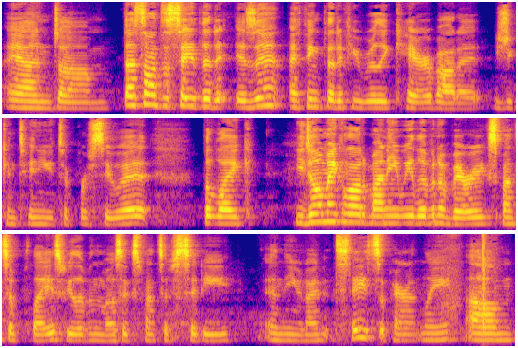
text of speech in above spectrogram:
And um, that's not to say that it isn't. I think that if you really care about it, you should continue to pursue it. But like you don't make a lot of money. We live in a very expensive place. We live in the most expensive city in the United States, apparently. Um,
